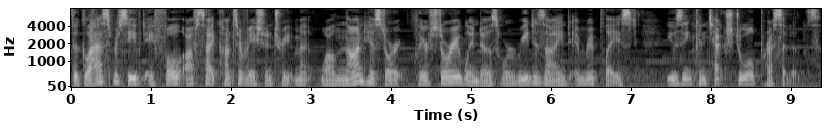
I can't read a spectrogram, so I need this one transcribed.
The glass received a full offsite conservation treatment, while non historic clerestory windows were redesigned and replaced using contextual precedents.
